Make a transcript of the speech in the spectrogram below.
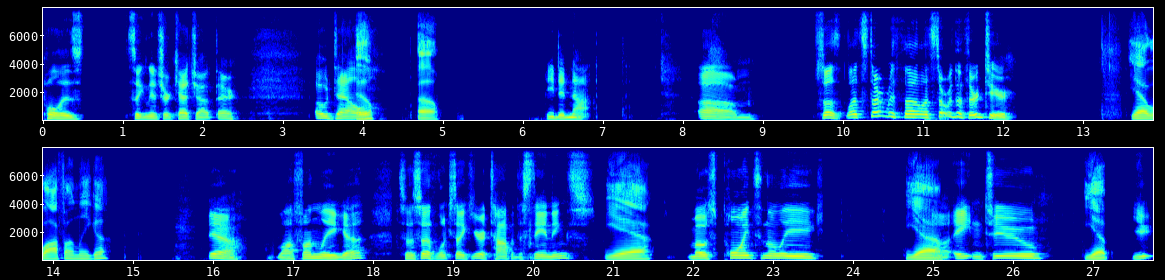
pull his signature catch out there. Odell. Who? oh, He did not. Um so let's start with uh let's start with the third tier. yeah, La Fun Liga. Yeah. La Fun Liga. So Seth looks like you're at top of the standings. Yeah, Most points in the league. yeah, Uh, eight and two. yep. You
